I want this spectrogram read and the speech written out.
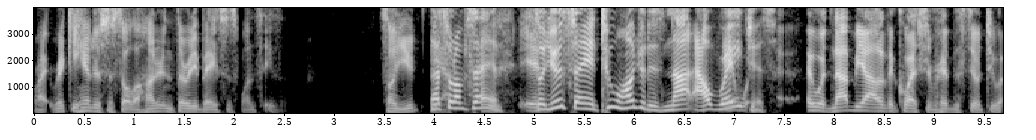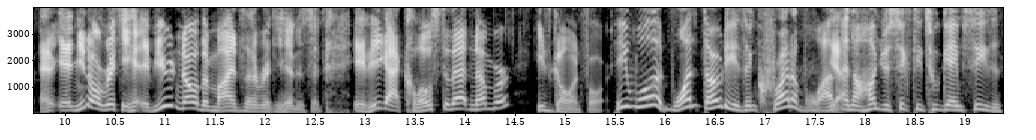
Right. Rickey Henderson stole 130 bases one season. So you. That's yeah. what I'm saying. It- so you're saying 200 is not outrageous. It would not be out of the question for him to steal two. And, and you know, Rickey, if you know the mindset of Rickey Henderson, if he got close to that number, he's going for it. he would. 130 is incredible uh, Yeah. in a 162 game season.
